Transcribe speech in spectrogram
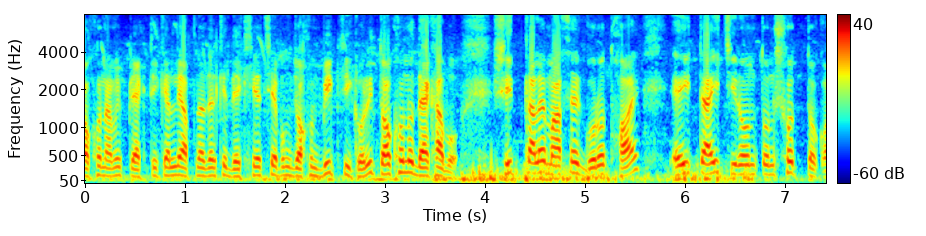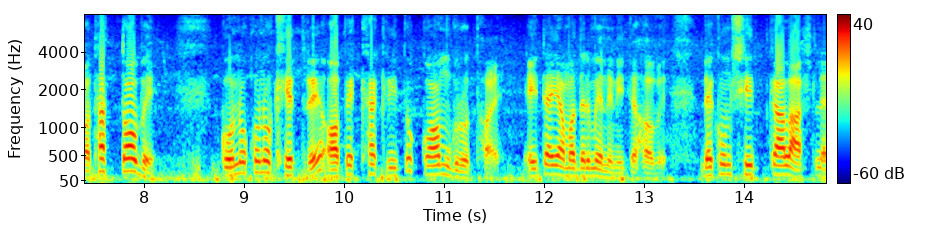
তখন আমি প্র্যাকটিক্যালি আপনাদেরকে দেখিয়েছি এবং যখন বিক্রি করি, তখনও দেখাবো। শীতকালে মাছের গ্রোথ হয়, এইটাই চিরন্তন সত্য কথা। তবে কোনো কোনো ক্ষেত্রে অপেক্ষাকৃত কম গ্রোথ হয়। এইটাই আমাদের মেনে নিতে হবে। দেখুন, শীতকাল আসলে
